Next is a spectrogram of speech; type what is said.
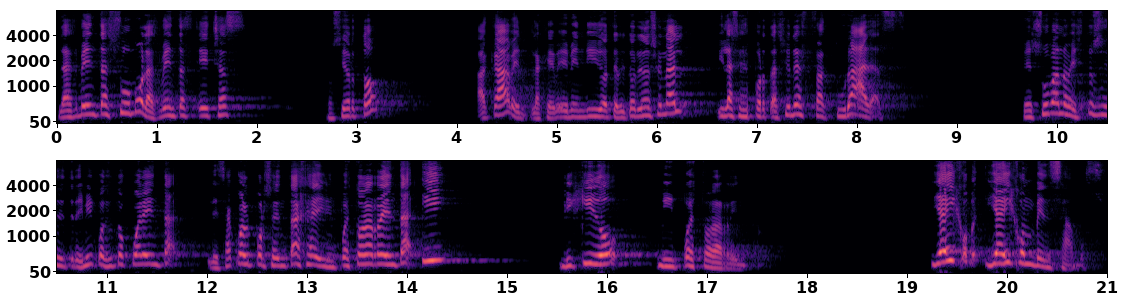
Las ventas sumo, las ventas hechas, ¿no es cierto? Acá, las que he vendido a territorio nacional y las exportaciones facturadas. Me suman 963.440, le saco el porcentaje del impuesto a la renta y liquido mi impuesto a la renta. Y ahí, y ahí compensamos.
